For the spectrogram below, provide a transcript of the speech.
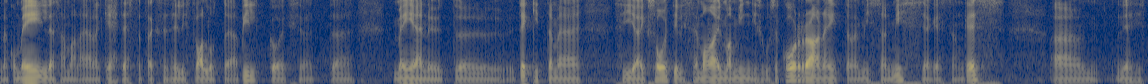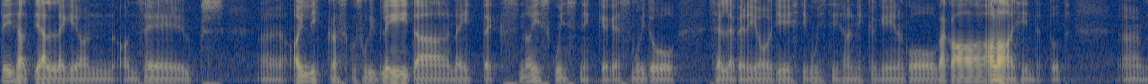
nagu meil ja samal ajal kehtestatakse sellist vallutaja pilku, eks ju, et meie nüüd tekitame siia eksootilisse maailma mingisuguse korra, näitame, mis on mis ja kes on kes. ja siis teisalt jällegi on, on see üks Äh, allikas, kus võib leida näiteks naiskunstnikke, kes muidu selle perioodi Eesti kunstis on ikkagi nagu väga alaesindatud. Ähm,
